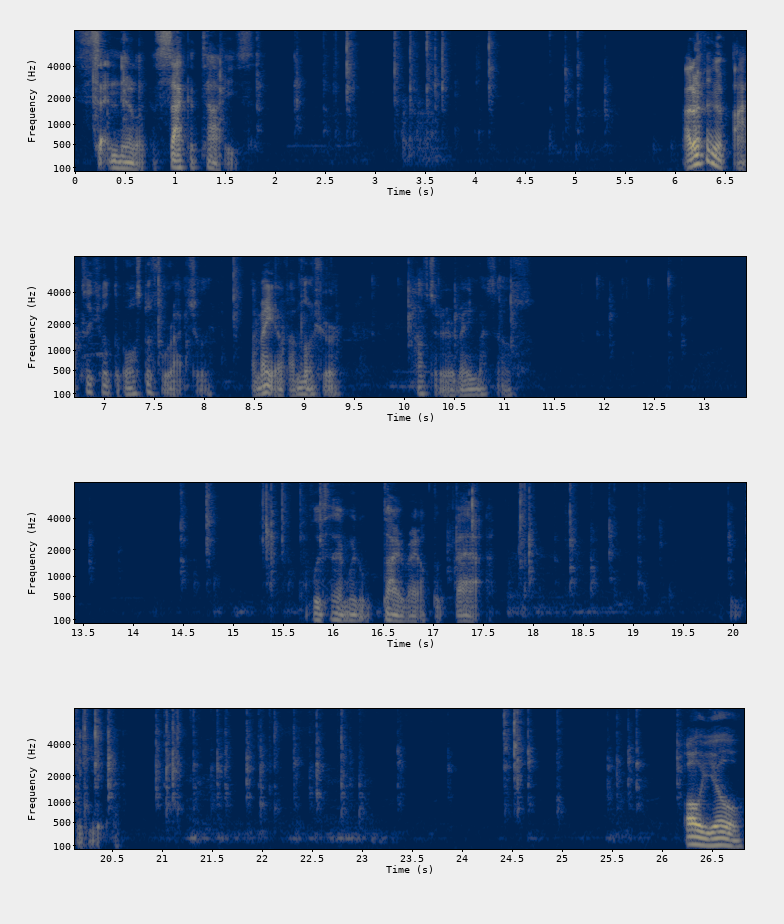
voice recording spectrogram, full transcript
Sitting there like a sack of ties. I don't think I've actually killed the boss before, actually. I might have, I'm not sure. I have to remind myself. Hopefully this time we don't die right off the bat. Idiot. Oh, yo.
